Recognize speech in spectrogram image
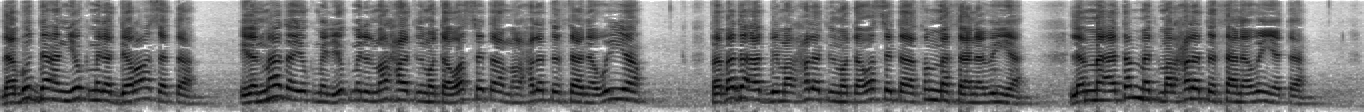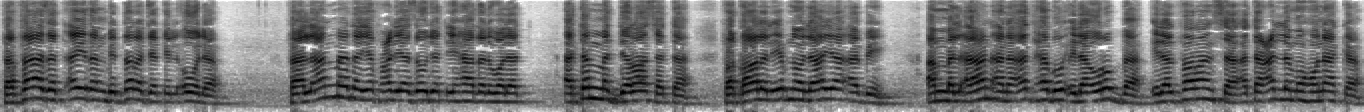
لابد أن يكمل الدراسة. إذا ماذا يكمل؟ يكمل المرحلة المتوسطة مرحلة الثانوية. فبدأت بمرحلة المتوسطة ثم الثانوية. لما أتمت مرحلة الثانوية ففازت أيضا بالدرجة الأولى. فالآن ماذا يفعل يا زوجتي هذا الولد؟ أتم الدراسة فقال الابن لا يا أبي أما الآن أنا أذهب إلى أوروبا إلى فرنسا أتعلم هناك.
